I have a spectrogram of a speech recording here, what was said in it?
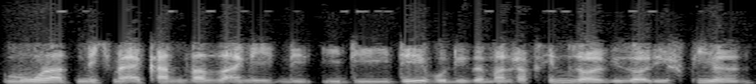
Monaten nicht mehr erkannt, was ist eigentlich die, die Idee, wo diese Mannschaft hin soll, wie soll die spielen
